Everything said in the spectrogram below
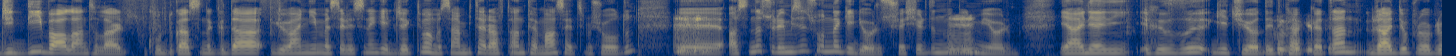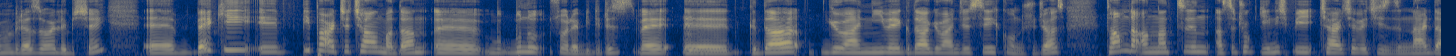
ciddi bağlantılar kurduk aslında gıda güvenliği meselesine gelecektim ama sen bir taraftan temas etmiş oldun. Ee, aslında süremizin sonuna geliyoruz şaşırdın mı bilmiyorum. Yani hani, hızlı geçiyor dedik hızlı hakikaten gitti. radyo programı biraz öyle bir şey. Ee, belki e, bir parça çalmadan e, bunu sorabiliriz ve e, gıda güvenliği ve gıda güvencesi konuşacağız. Tam da anlattığın aslında çok geniş bir çerçeve çizdin. Nereden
